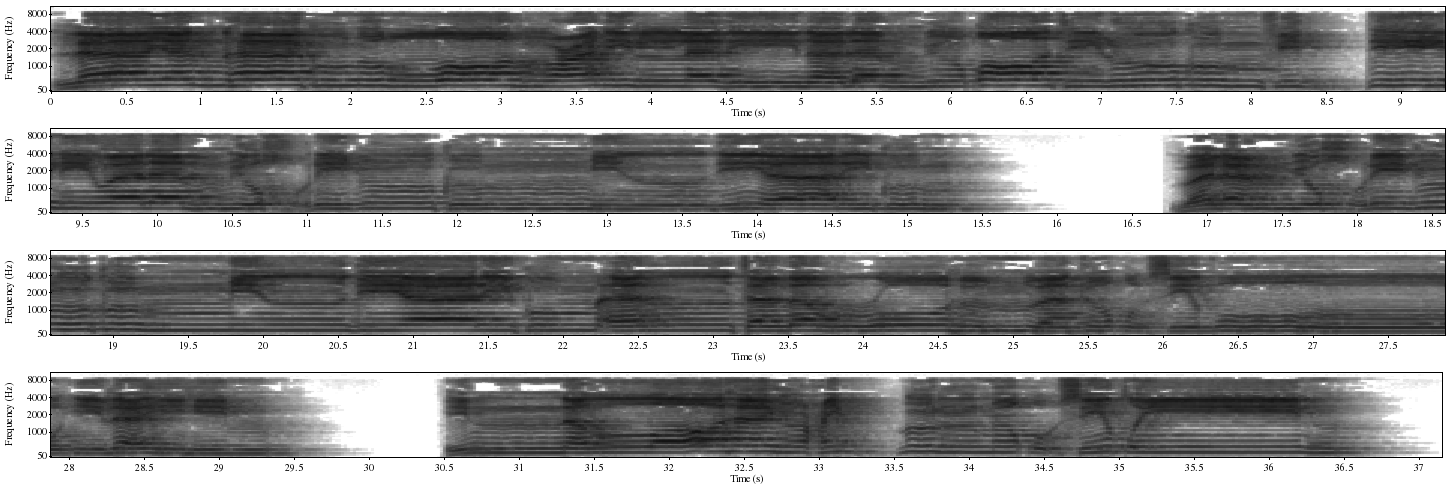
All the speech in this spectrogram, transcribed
لا ينهاكم الله عن الذين لم يقاتلوكم في الدين ولم يخرجوكم من دياركم ولم يخرجوكم من دياركم أن تبروهم وتقسطوا إليهم إن الله يحب المقسطين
